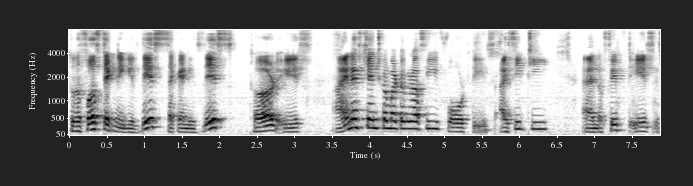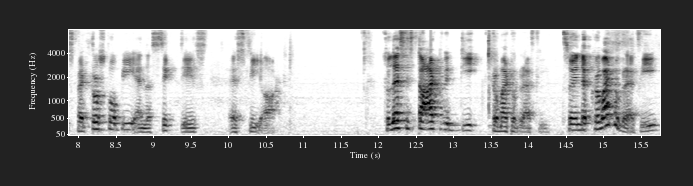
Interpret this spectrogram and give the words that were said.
So the first technique is this second is this third is ion exchange chromatography fourth is ICT and the fifth is spectroscopy and the sixth is SPR. So let's start with the chromatography. So in the chromatography,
